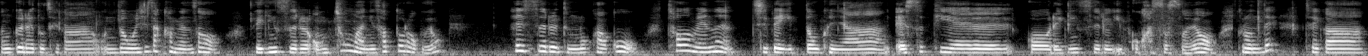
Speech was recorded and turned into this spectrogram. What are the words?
안 그래도 제가 운동을 시작하면서 레깅스를 엄청 많이 샀더라고요. 헬스를 등록하고 처음에는 집에 있던 그냥 STL 거 레깅스를 입고 갔었어요. 그런데 제가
